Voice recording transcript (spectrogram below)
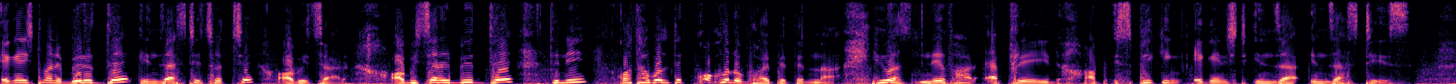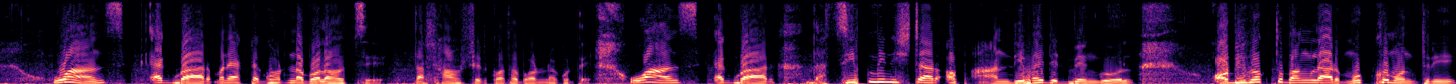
এগেনস্ট মানে বিরুদ্ধে ইনজাস্টিস হচ্ছে অবিচার। অবিচারের বিরুদ্ধে তিনি কথা বলতে কখনো ভয় পেতেন না। He was never afraid of speaking against ইনজা ইনজাস্টিস ওয়ান্স একবার মানে একটা ঘটনা বলা হচ্ছে, তার সাহসের কথা বর্ণনা করতে। ওয়ান্স একবার the chief minister of undivided Bengal অবিভক্ত বাংলার মুখ্যমন্ত্রী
